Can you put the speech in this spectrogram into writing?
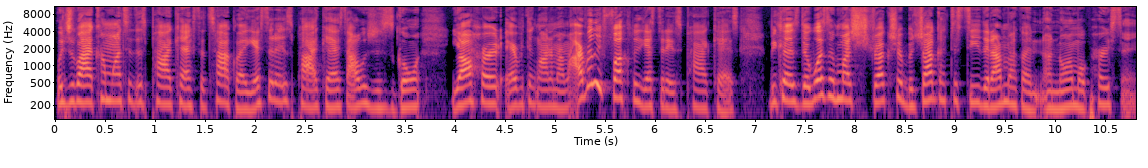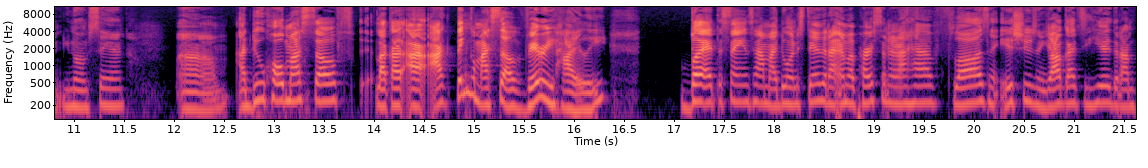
Which is why I come onto this podcast to talk. Like yesterday's podcast, I was just going. Y'all heard everything on my mind. I really fucked with yesterday's podcast because there wasn't much structure, but y'all got to see that I'm like a, a normal person. You know what I'm saying? Um, I do hold myself like I, I I think of myself very highly, but at the same time, I do understand that I am a person and I have flaws and issues. And y'all got to hear that I'm,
